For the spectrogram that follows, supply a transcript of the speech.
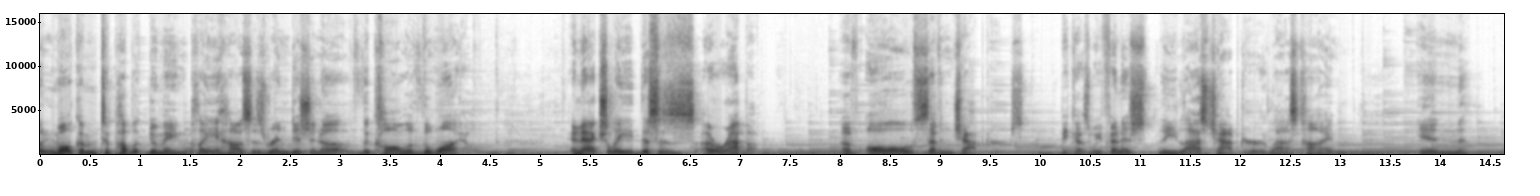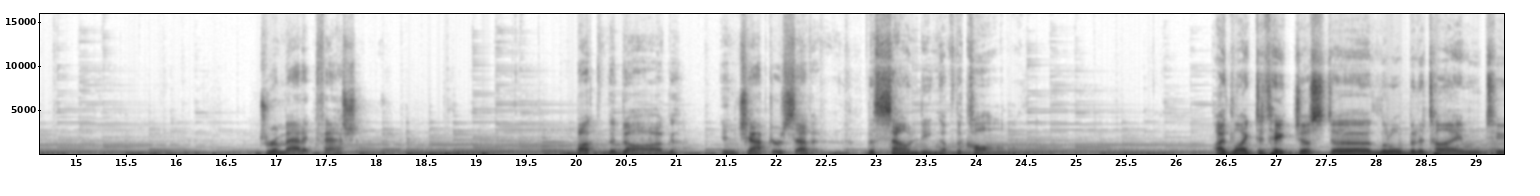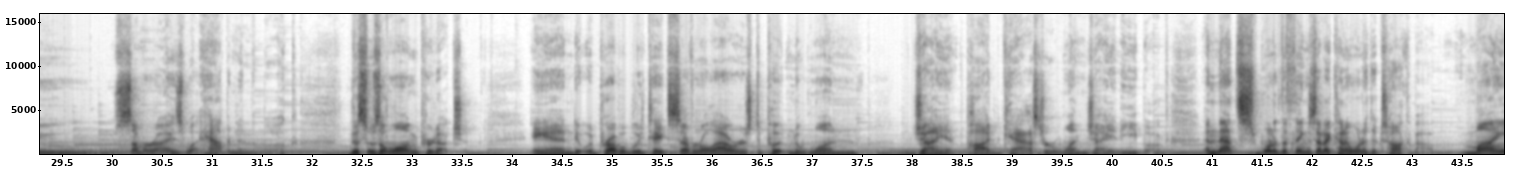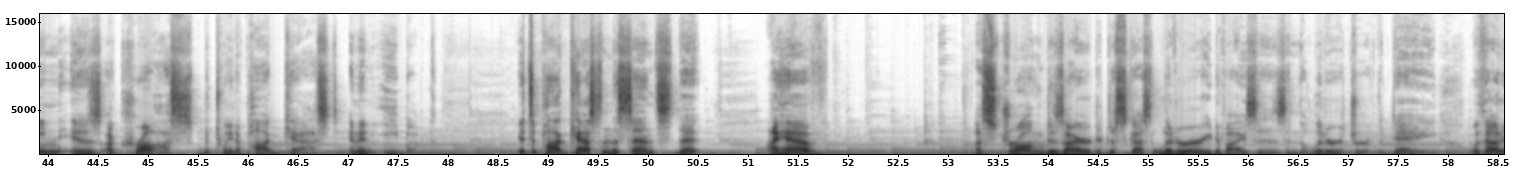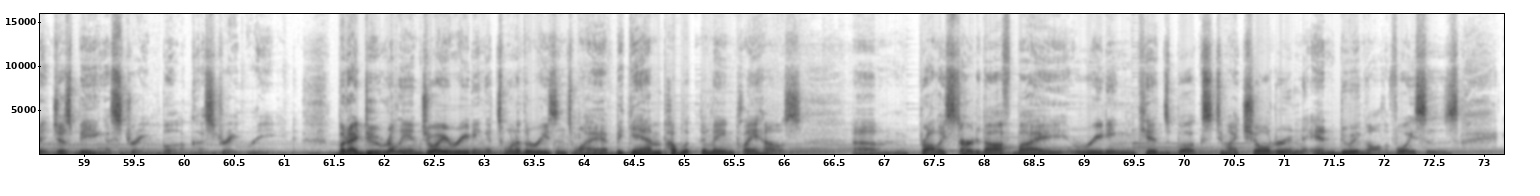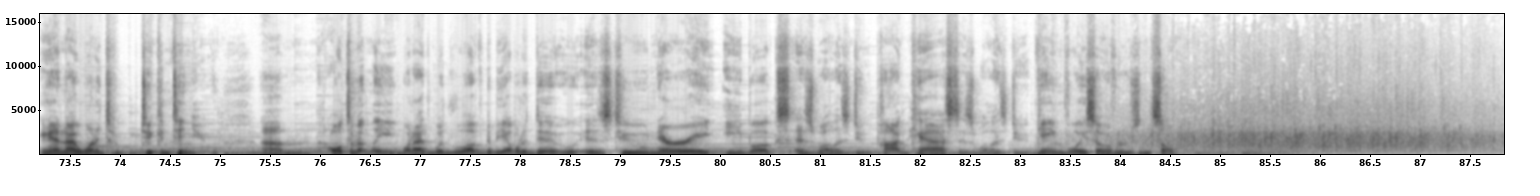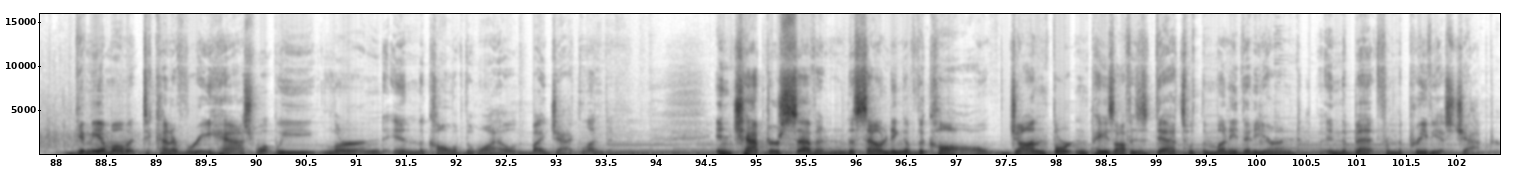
And welcome to Public Domain Playhouse's rendition of The Call of the Wild. And actually, this is a wrap up of all seven chapters because we finished the last chapter last time in dramatic fashion. Buck the dog in chapter 7 The Sounding of the Call. I'd like to take just a little bit of time to summarize what happened in the book. This was a long production, and it would probably take several hours to put into one giant podcast or one giant ebook. And that's one of the things that I kind of wanted to talk about. Mine is a cross between a podcast and an ebook. It's a podcast in the sense that I have a strong desire to discuss literary devices and the literature of the day without it just being a straight book, a straight read. But I do really enjoy reading. It's one of the reasons why I began Public Domain Playhouse. Um, probably started off by reading kids' books to my children and doing all the voices, and I wanted to, to continue. Um, ultimately, what I would love to be able to do is to narrate ebooks as well as do podcasts, as well as do game voiceovers and so on. Give me a moment to kind of rehash what we learned in The Call of the Wild by Jack London. In Chapter 7, The Sounding of the Call, John Thornton pays off his debts with the money that he earned in the bet from the previous chapter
